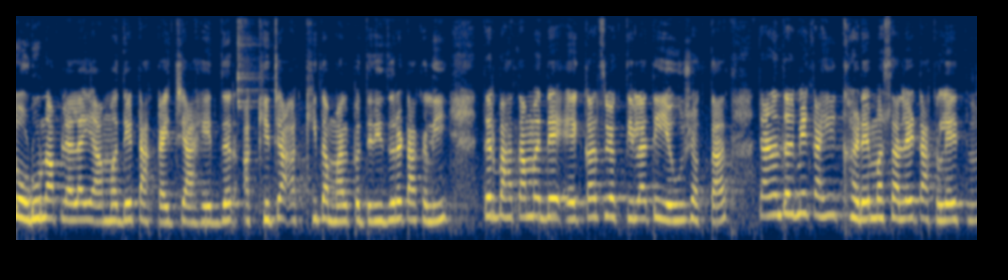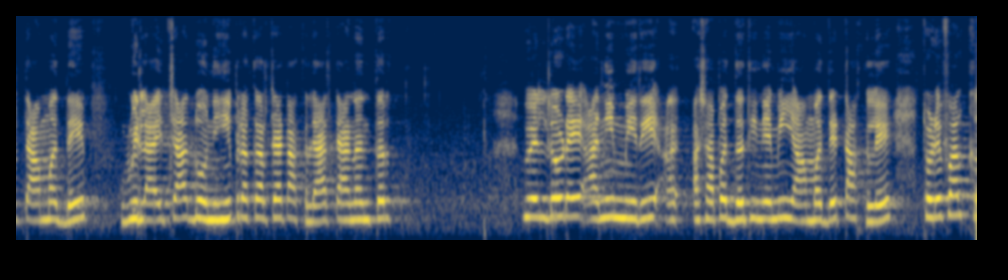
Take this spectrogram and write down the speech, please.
तोडून आपल्याला यामध्ये टाकायची आहेत. जर अख्खीच्या अख्खी तमालपत्री जर टाकली तर भातामध्ये एकाच व्यक्तीला ते येऊ शकतात. त्यानंतर मी काही खडे मसाले टाकले तर त्यामध्ये विलायच्या दोन्ही प्रकारच्या टाकल्या. त्यानंतर वेलदोडे आणि मिरी अ- अशा पद्धतीने मी यामध्ये टाकले. थोडेफार ख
